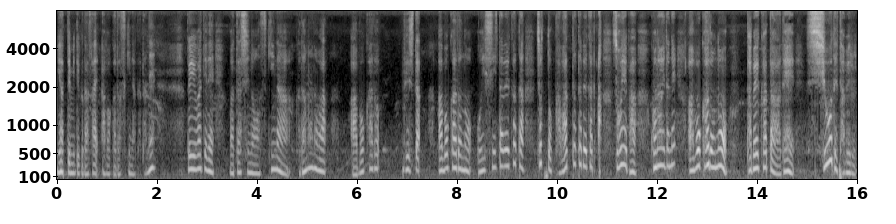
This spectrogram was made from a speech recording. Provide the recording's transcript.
やってみてください。アボカド好きな方ね。というわけで私の好きな果物はアボカドでした。アボカドの美味しい食べ方、ちょっと変わった食べ方。あ、そういえば、この間ね、アボカドの食べ方で塩で食べるっ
